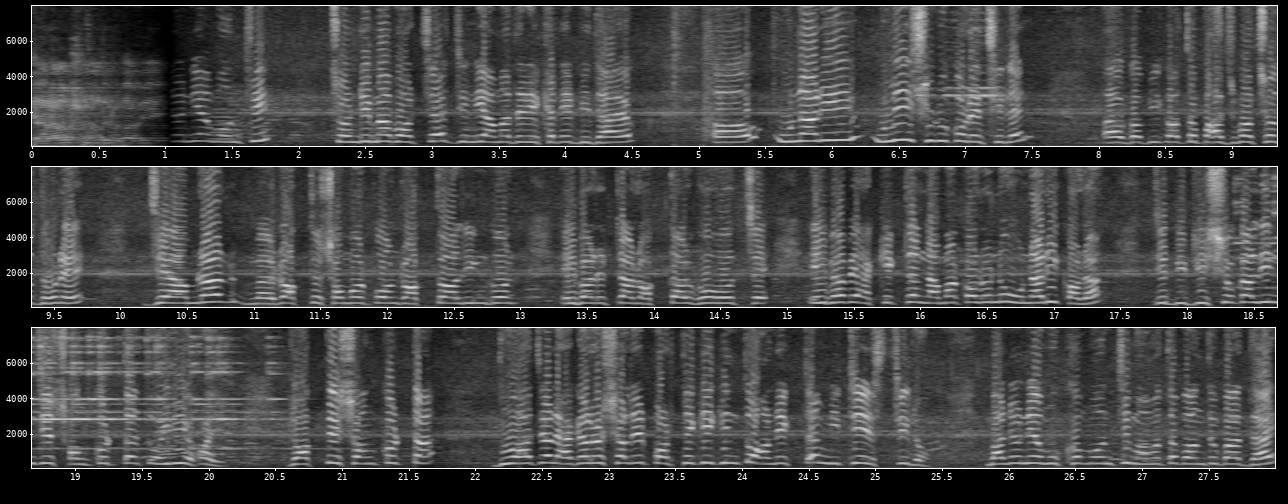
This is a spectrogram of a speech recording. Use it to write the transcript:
তারাও সুন্দরভাবে মন্ত্রী চন্ডিমা ভট্টাচার্য যিনি আমাদের এখানের বিধায়ক আহ, উনারই উনি শুরু করেছিলেন বিগত পাঁচ বছর ধরে যে আমরা রক্ত সমর্পণ রক্ত আলিঙ্গন এইবারেরটা রক্তার্ঘ হচ্ছে। এইভাবে এক একটা নামাকরণও ওনারই করা যে গ্রীষ্মকালীন যে সংকটটা তৈরি হয় রক্তের সংকটটা দু সালের পর থেকে কিন্তু অনেকটা মিটে এসছিল। মাননীয় মুখ্যমন্ত্রী মমতা বন্দ্যোপাধ্যায়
